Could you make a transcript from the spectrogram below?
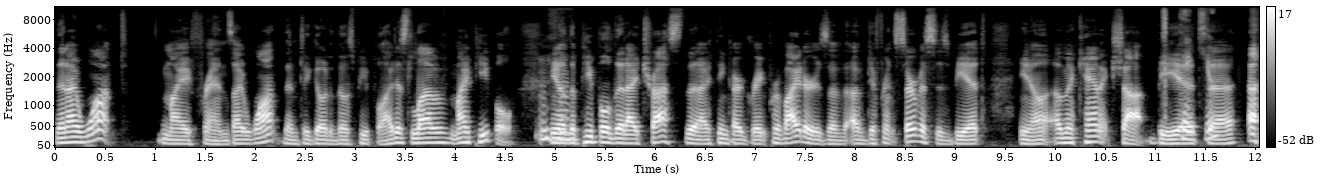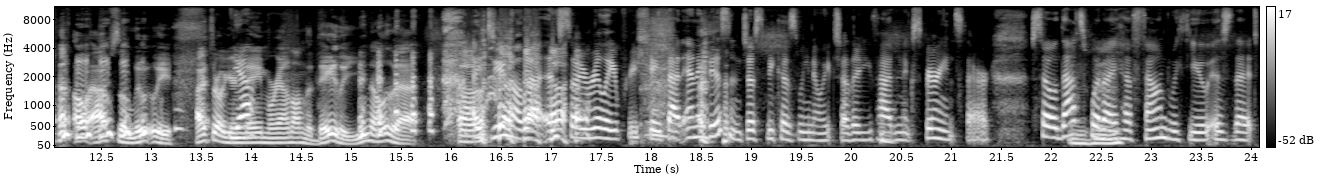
then I want my friends. I want them to go to those people. I just love my people Mm-hmm. you know the people that i trust that i think are great providers of, of different services be it you know a mechanic shop be Thank it. Uh, oh absolutely i throw your Yeah. name around on the daily you know that I Uh, do know that. And so I really appreciate that. And it isn't just because we know each other, you've had an experience there. So that's what Mm-hmm. I have found with you is that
